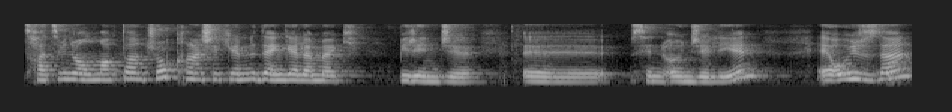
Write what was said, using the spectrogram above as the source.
tatmin olmaktan çok kan şekerini dengelemek birinci e, senin önceliğin. E, o yüzden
